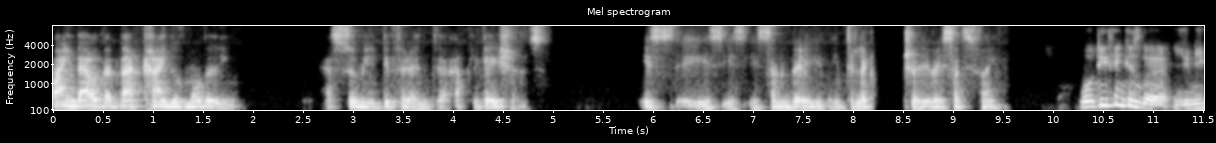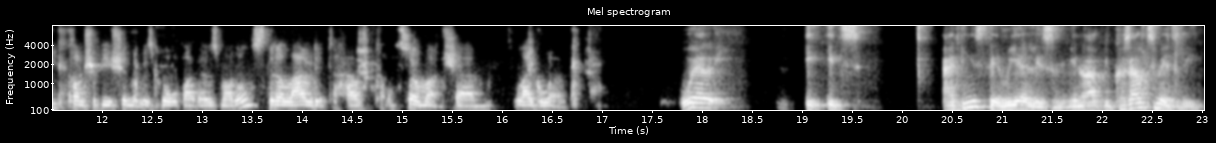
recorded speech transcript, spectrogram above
find out that that kind of modeling has so many different uh, applications is, is, is, is something very intellectually very satisfying. What do you think is the unique contribution that was brought by those models that allowed it to have kind of so much um, legwork? Well, it, it's I think it's the realism, you know, because ultimately,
